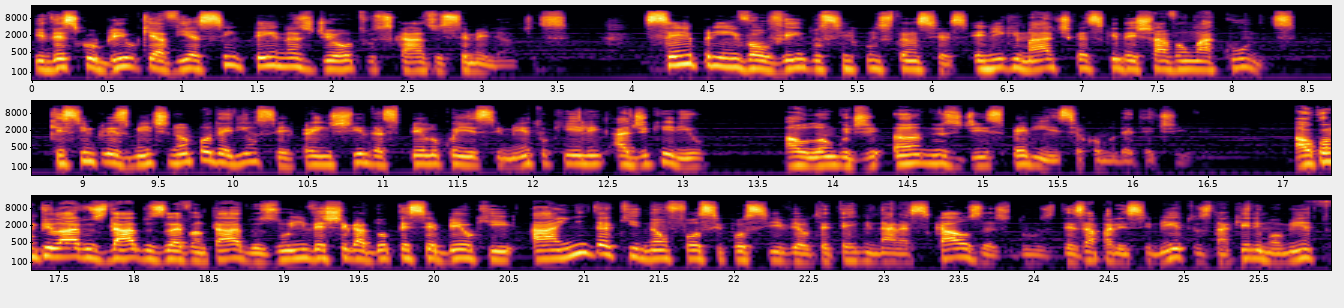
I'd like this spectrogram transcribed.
e descobriu que havia centenas de outros casos semelhantes, sempre envolvendo circunstâncias enigmáticas que deixavam lacunas, que simplesmente não poderiam ser preenchidas pelo conhecimento que ele adquiriu ao longo de anos de experiência como detetive. Ao compilar os dados levantados, o investigador percebeu que, ainda que não fosse possível determinar as causas dos desaparecimentos naquele momento,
